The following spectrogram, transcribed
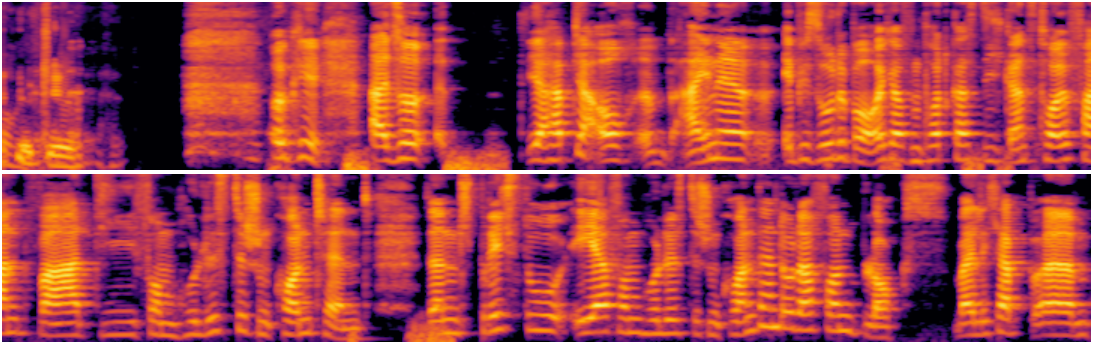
okay. Okay, also ihr habt ja auch äh, eine Episode bei euch auf dem Podcast, die ich ganz toll fand, war die vom holistischen Content. Dann sprichst du eher vom holistischen Content oder von Blogs? Weil ich habe ähm,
